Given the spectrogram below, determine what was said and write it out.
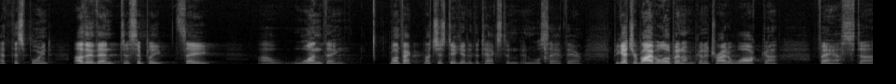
at this point, other than to simply say uh, one thing. Well, in fact, let's just dig into the text and, and we'll say it there. If you get your Bible open, I'm going to try to walk uh, fast. Uh,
